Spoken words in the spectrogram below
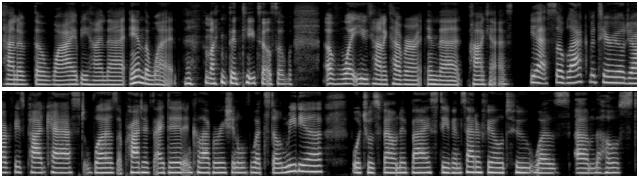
kind of the why behind that and the what, like the details of of what you kind of cover in that podcast. Yes. So Black Material Geographies podcast was a project I did in collaboration with Whetstone Media, which was founded by Stephen Satterfield, who was um, the host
